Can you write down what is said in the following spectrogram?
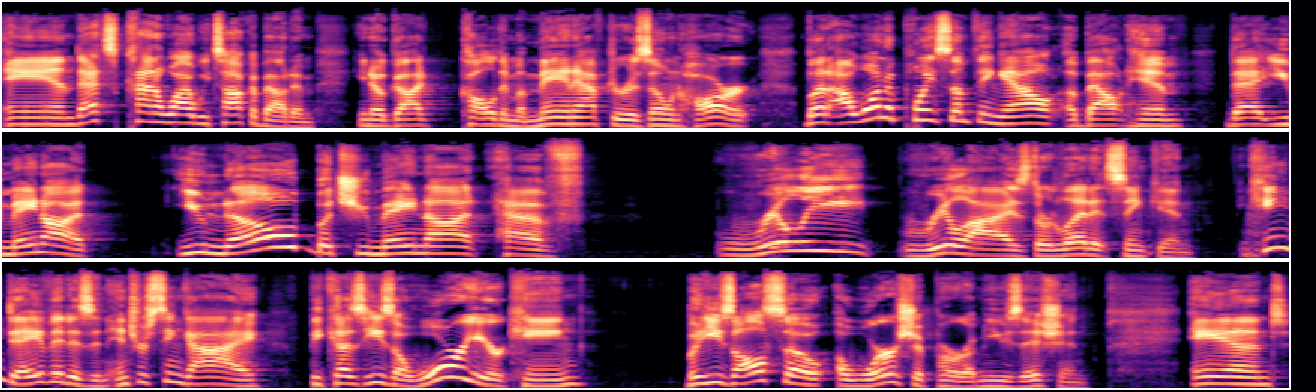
And that's kind of why we talk about him. You know, God called him a man after his own heart. But I want to point something out about him that you may not, you know, but you may not have really realized or let it sink in. King David is an interesting guy because he's a warrior king, but he's also a worshiper, a musician. And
